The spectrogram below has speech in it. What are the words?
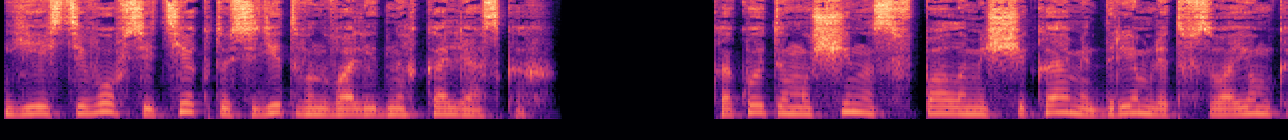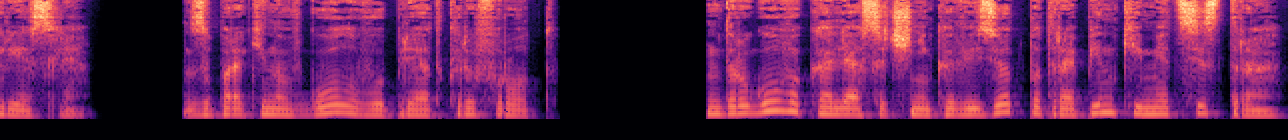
Есть и вовсе те, кто сидит в инвалидных колясках. Какой-то мужчина с впалыми щеками дремлет в своем кресле, запрокинув голову и приоткрыв рот. Другого колясочника везет по тропинке медсестра.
